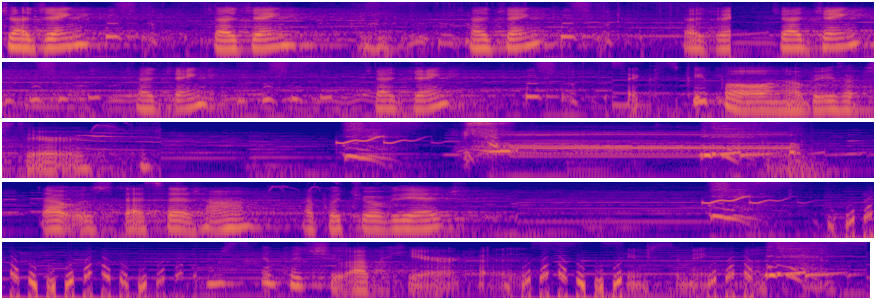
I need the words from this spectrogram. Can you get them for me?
Judging. Judging. Judging. Judging. Judging. Judging. Judging. Six people. Nobody's upstairs. That was, that's it, huh? That put you over the edge? I'm just gonna put you up here because it seems to make the most sense.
